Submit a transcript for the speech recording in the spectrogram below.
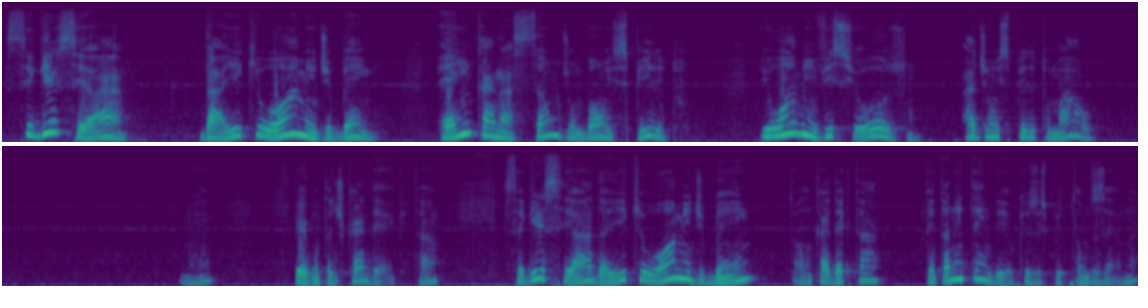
Seguir-se-á daí que o homem de bem é encarnação de um bom espírito e o homem vicioso há de um espírito mau? Né? Pergunta de Kardec, tá? Seguir-se-á daí que o homem de bem, então Kardec está tentando entender o que os espíritos estão dizendo, né?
